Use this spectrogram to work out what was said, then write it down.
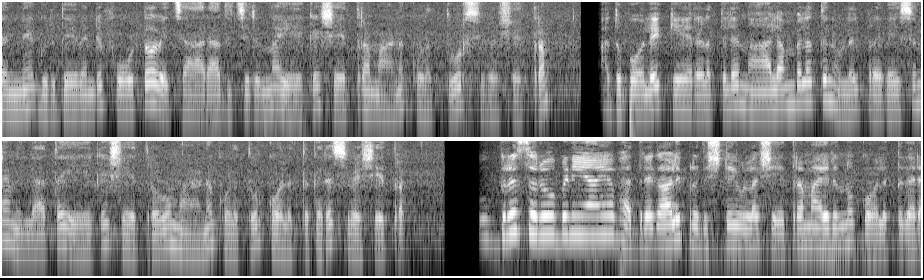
തന്നെ ഗുരുദേവന്റെ ഫോട്ടോ വെച്ച് ആരാധിച്ചിരുന്ന ഏക ക്ഷേത്രമാണ് കുളത്തൂർ ശിവക്ഷേത്രം. അതുപോലെ കേരളത്തിലെ നാലമ്പലത്തിനുള്ളിൽ പ്രവേശനമില്ലാത്ത ഏക ക്ഷേത്രവുമാണ് കുളത്തൂർ കോലത്തുകര ശിവക്ഷേത്രം. ഉഗ്രസ്വരൂപിണിയായ ഭദ്രകാളി പ്രതിഷ്ഠയുള്ള ക്ഷേത്രമായിരുന്നു കോലത്തുകര.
